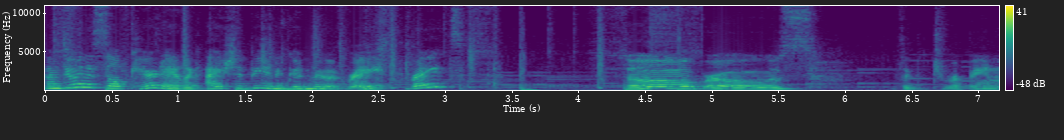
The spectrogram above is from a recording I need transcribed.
I'm doing a self-care day, like I should be in a good mood, right? Right? So gross. It's like dripping.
